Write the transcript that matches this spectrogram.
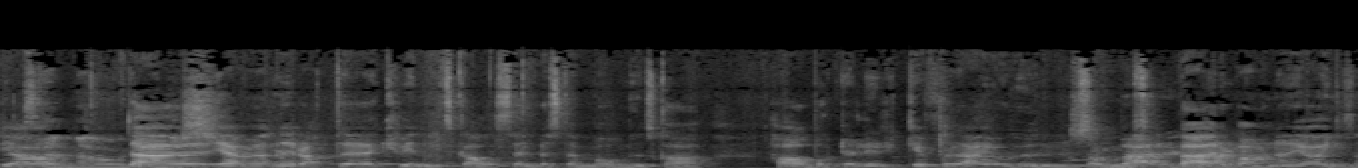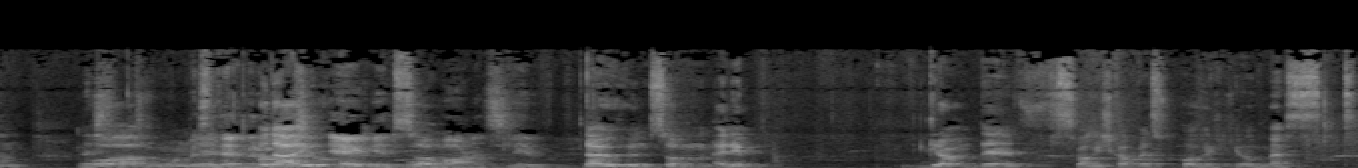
ja, bestemme over det er, jeg mener at eh, kvinnen skal selv bestemme om hun skal ha abort eller ikke, for det er jo hun som, Som bærer bærer, barnet. Ja, ikke sant? Nesten Og bestemmer Og det over er jo sitt eget som- og barnets liv. Det er jo hun som Eller grav, det, svangerskapet påvirker jo mest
